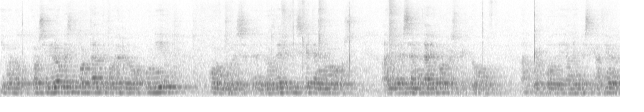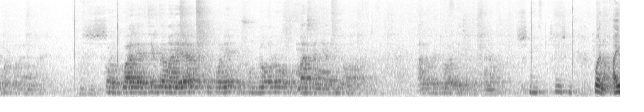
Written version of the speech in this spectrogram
Y bueno, considero que es importante poderlo unir con pues, los déficits que tenemos a nivel sanitario con respecto al cuerpo de a la investigación del cuerpo de la mujer. Con lo cual, en cierta manera, supone pues, un logro más añadido a, a lo que tú habías mencionado. Sí, sí, sí. Bueno, hay,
